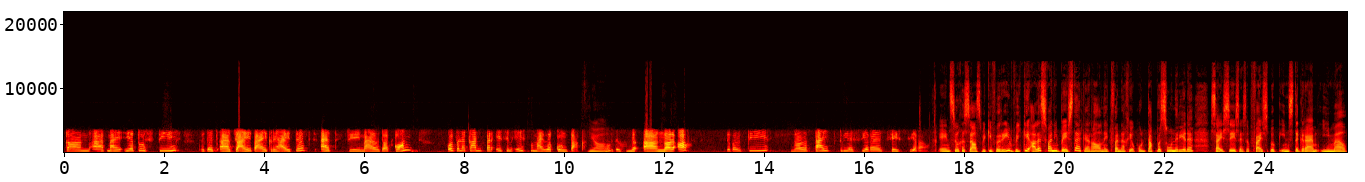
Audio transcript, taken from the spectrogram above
kan af uh, my e-pos stuur Dit is uh, jbycreative@gmail.com of hulle kan per SMS vir my ook kontak. Ja. Dit is uh, 08 44 052767. En so gesels Wiekie vir u, Wiekie alles van die beste. Ek herhaal net vinnig jou kontakbesonderhede. Sy sê sy's op Facebook, Instagram, e-mail.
